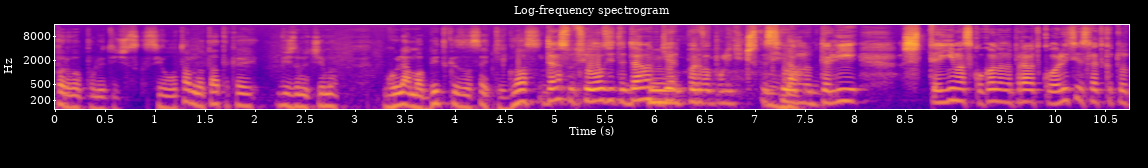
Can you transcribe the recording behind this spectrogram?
първа политическа сила. Оттам нататък виждаме, че има голяма битка за всеки глас. Да, социолозите дават mm. ГЕРБ първа политическа сила, да. но дали ще има с кого да направят коалиция, след като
